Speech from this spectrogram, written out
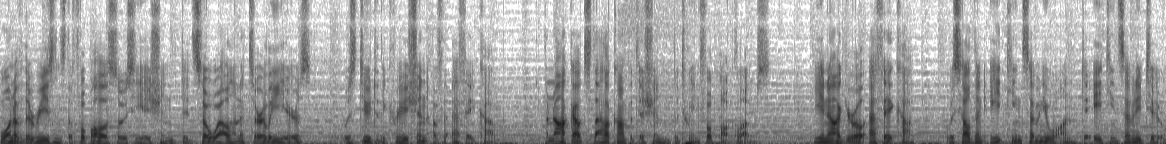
One of the reasons the Football Association did so well in its early years was due to the creation of the FA Cup, a knockout style competition between football clubs. The inaugural FA Cup was held in 1871 to 1872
